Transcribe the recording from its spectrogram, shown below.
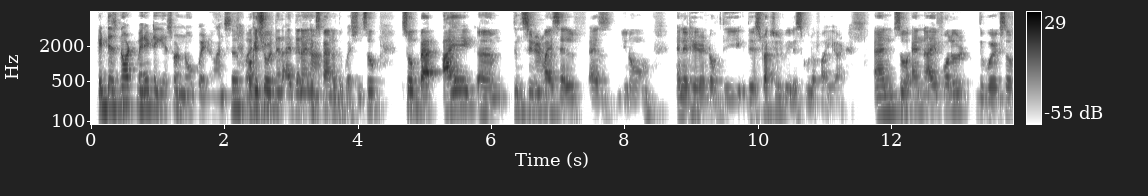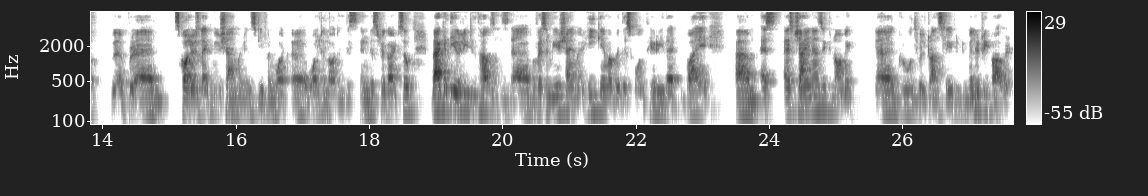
it does not merit a yes or no answer. But okay, sure. Then I then I'll expand on the question. So so ba- I um, consider myself as you know an adherent of the the structural realist school of IR, and so and I followed the works of uh, uh, scholars like Mearsheimer and Stephen Walt, uh, Walt a lot in this in this regard. So back in the early two thousands, uh, Professor Mearsheimer he came up with this whole theory that why um, as as China's economic uh, growth will translate into military power.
